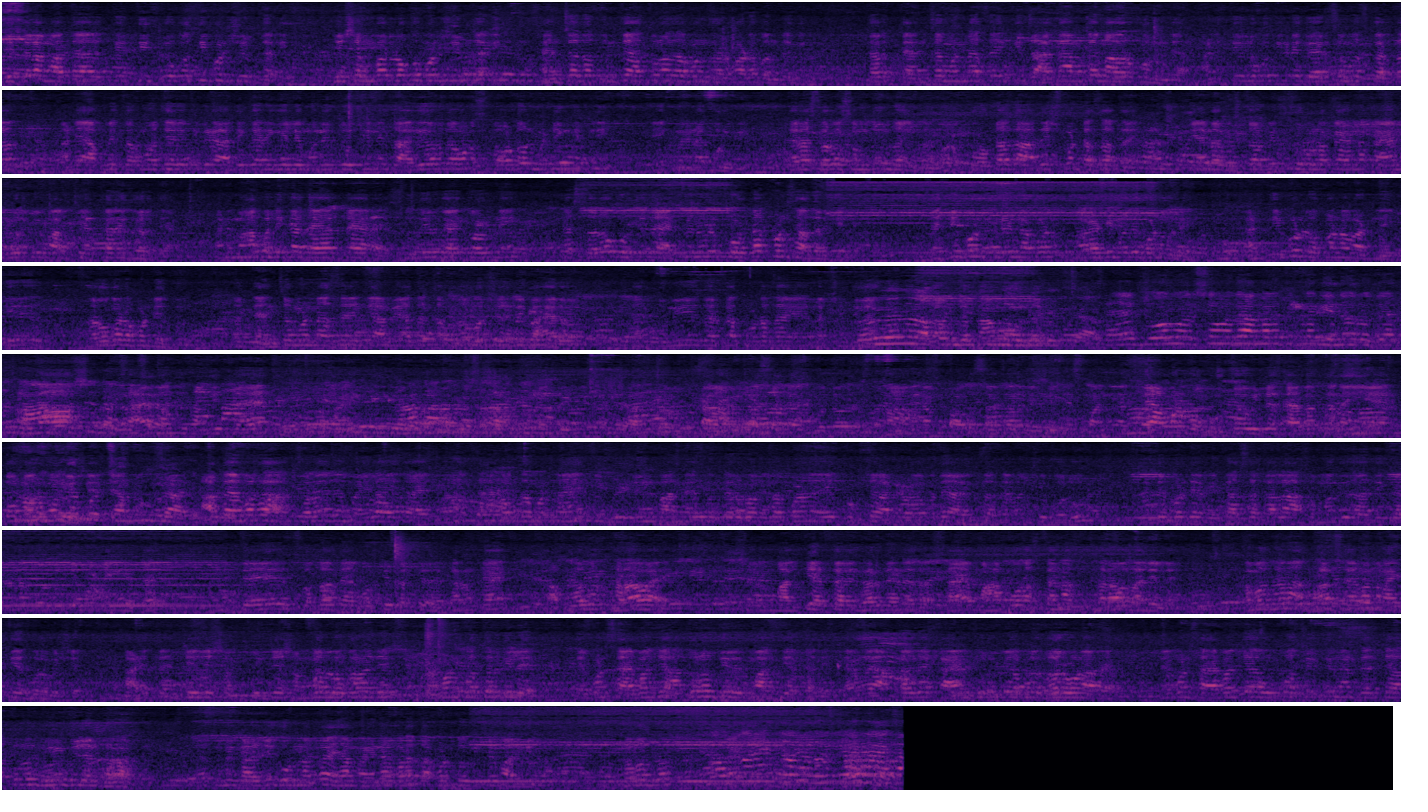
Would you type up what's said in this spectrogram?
शीतला माता ती तीस लोक ती पण शिफ्ट झाली. ही शंभर लोक पण शिफ्ट झाली त्यांच्या तर तुमच्या हातूनच आपण घरभाडं बंद केलं. तर त्यांचं म्हणणं असं आहे की जागा आमच्या नावावर करून द्या. आणि ते लोक तिकडे गैरसमज करतात आणि आपले कर्मचारी तिकडे अधिकारी गेले मनीष जोशीने जागेवर जाऊन स्पॉटवर मिटिंग घेतली एक महिन्यापूर्वी. त्यांना सर्व समजून सांगितलं. बरं कोर्टाचा आदेश पण तसाच आहे की यांना विस्थापित करू नका यांना कायमस्वरूपी वागची हक्काने घर द्या. आणि महापालिका तयार तयार आहे. सुधीर गायकवाडने या सर्व गोष्टीचं ॲक्टिव्हिटी कोर्टात पण सादर केलं. त्याची पण प्रिंट आपण मराठीमध्ये बनवले आणि ती पण लोकांना वाटले की खरोखर आपण देतो. तर त्यांचं म्हणणं असं आहे की आम्ही आता चौदा वर्ष झाली बाहेर आहोत. तर तुम्ही जर का थोडासा हे लक्ष दिलं काम दोन वर्षामध्ये आम्हाला तिकडे घेणार होते. आता दहा वर्ष झाली. साहेबांनी सांगितलं आहे आपण बघू. तो विषय साहेबांचा नाही आहे. तो नॉर्मल विषय. आता हे बघा सर्व ज्या महिला इथं आहेत ना साहेबांचं म्हणणं आहे की बिल्डिंग बांधण्यासंदर्भातलं पण एक पुढच्या आठवड्यामध्ये आयुक्त साहेबांशी बोलून तिथे पण त्या विकासकाला संबंधित अधिकाऱ्यांना बोलून ते मिटिंग घेत आहेत. मग ते स्वतः त्या गोष्टी लक्ष देतात. कारण काय? आपला जो ठराव आहे मालकी हक्काने घर देण्याचा साहेब महापौर असतानाच ठराव झालेला आहे. समजलं ना? भाग साहेबांना माहिती आहे सर्व विषय. आणि त्यांचे जे शं- शंभर लोकांना जे प्रमाणपत्र दिले ते पण साहेबांच्या हातूनच दिलेत मालकी हक्काने. त्यामुळे आता जे कायमस्वरूपी आपलं घर होणार आहे ते पण साहेबांच्या उपस्थितीने त्यांच्या हातूनच भूमिपूजन करा तर तुम्ही काळजी करू नका. ह्या महिनाभरात आपण तो विषय मागितला समजलं?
